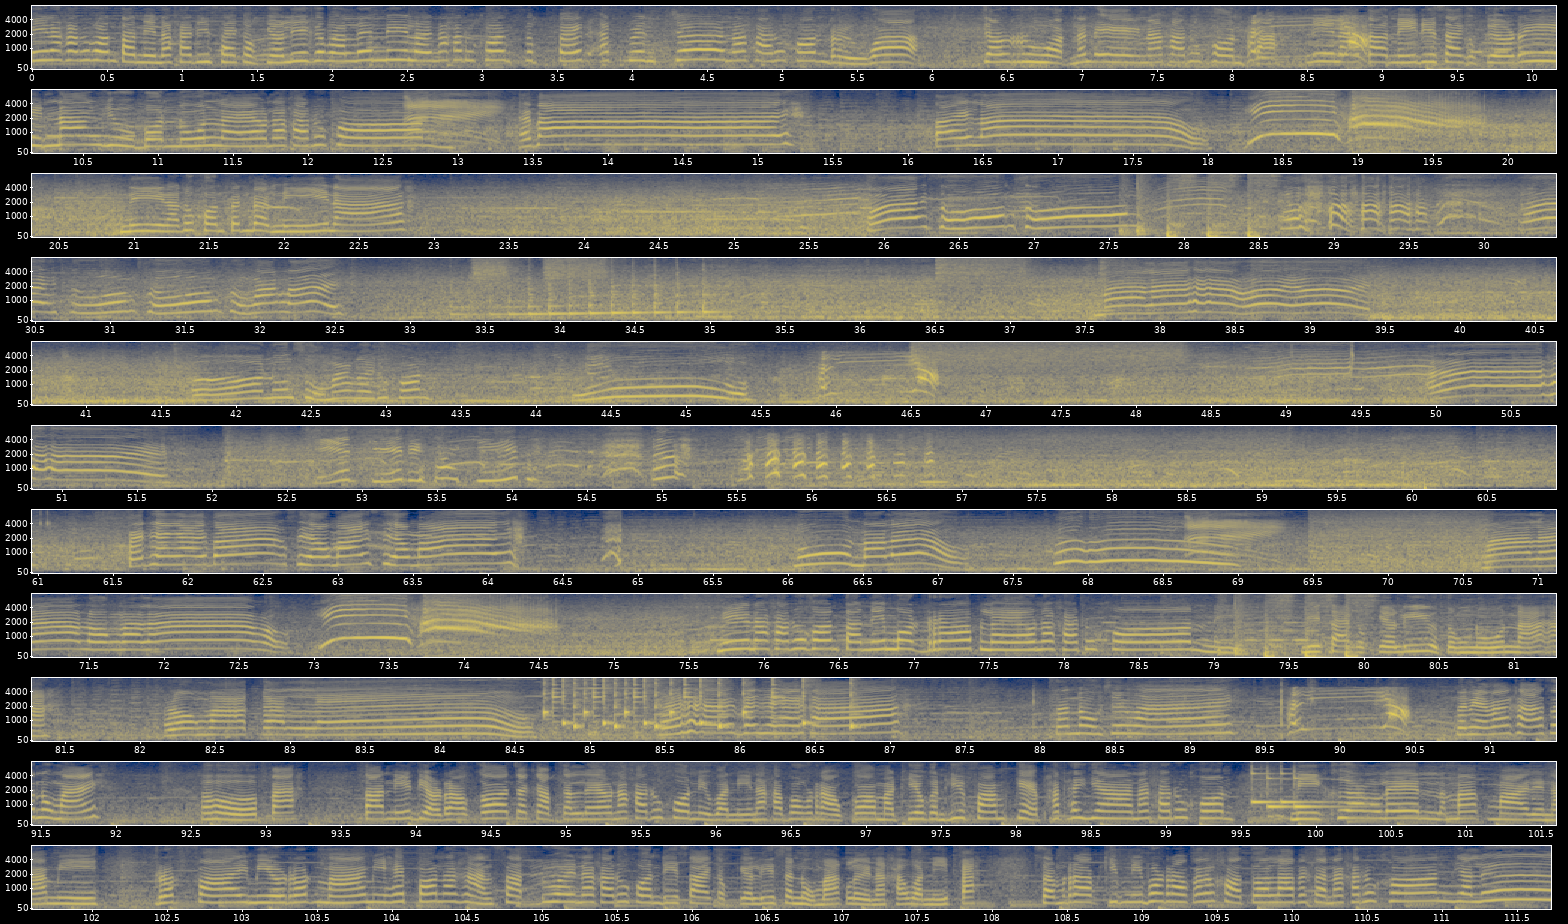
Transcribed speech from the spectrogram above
นี่นะคะทุกคนตอนนี้นะคะดีไซน์กับเกลลี่ก็มาเล่นนี่เลยนะคะทุกคน Space Adventure นะคะทุกคนหรือว่าจรวดนั่นเองนะคะทุกคนไปะนี่นะตอนนี้ดีไซน์กับเกลลี่นั่งอยู่บนนู้นแล้วนะคะทุกคนบ๊ายบายไปแล้วนี่นะทุกคนเป็นแบบนี้นะ สูงมากเลยทุกคนโอ้เอ้ยกรีดกรีดดีไซน์กรีดเป็นยังไงบ้าง เสียวไหมเสียวไหม ทุกคนตอนนี้หมดรอบแล้วนะคะ ทุกคนนี่มีทรายกับเกลลี่อยู่ตรงนู้นนะอะลงมากันแล้วเฮ้ยเป็นยังไงคะสนุกใช่ไหมเป็นไงบ้างคะ สนุกไหมโอ้โหไปะ ตอนนี้เดี๋ยวเราก็จะกลับกันแล้วนะคะ ทุกคนในวันนี้นะคะ พวกเราก็มาเที่ยวกันที่ฟาร์มแกะพัทยานะคะ ทุกคนมีเครื่องเล่นมากมายเลยนะ มีรถไฟมีรถม้ามีให้ป้อนอาหารสัตว์ด้วยนะคะ ทุกคนดีไซน์กับเกลลี่สนุกมากเลยนะคะ วันนี้ไปะสำหรับคลิปนี้พวกเราก็ต้องขอตัวลาไปก่อนนะคะ ทุกคนอย่าลืม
